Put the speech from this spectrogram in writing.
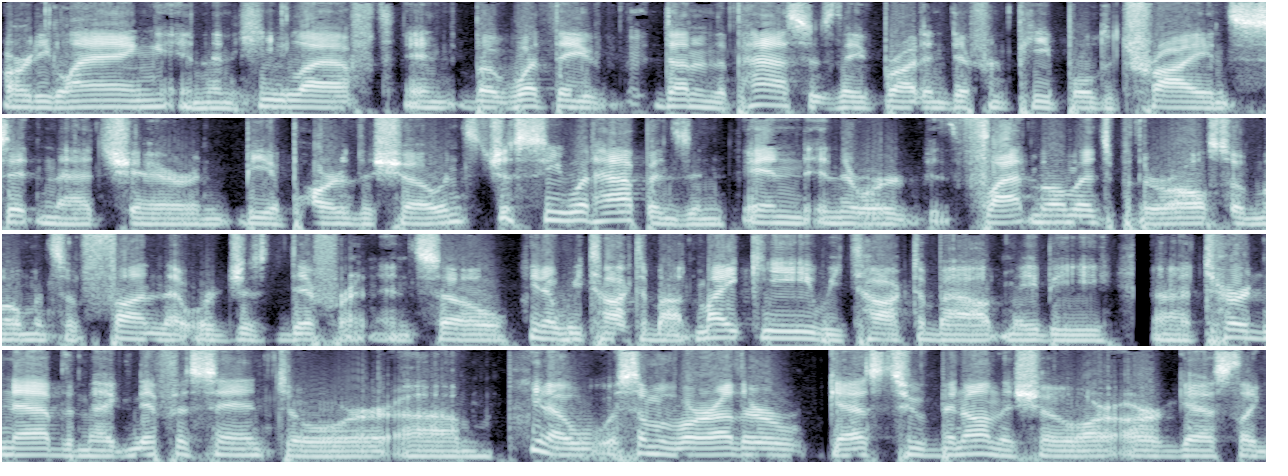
Artie Lange, and then he left. And but what they've done in the past is they've brought in different people to try and sit in that chair and be a part of the show and just see what happens. And and and there were flat moments, but there were also moments of fun that were just different. And so you know, we talked about Mikey, we talked about maybe uh, Turd Neb the Magnificent, or um, you know, some of our other guests who've been on the show are, are guests like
